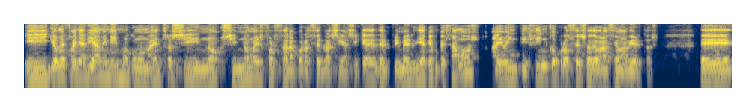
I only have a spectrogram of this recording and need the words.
Y yo me fallaría a mí mismo como maestro si no, si no me esforzara por hacerlo así. Así que desde el primer día que empezamos hay 25 procesos de evaluación abiertos. Eh,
